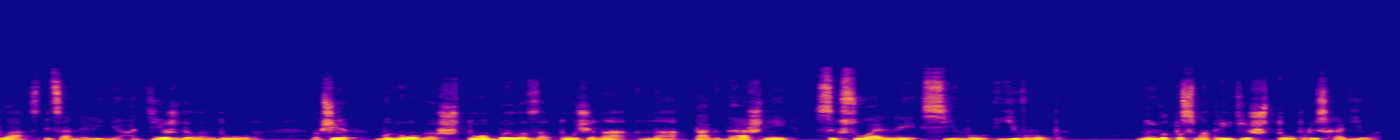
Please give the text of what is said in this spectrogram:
была специальная линия одежды Ален Делона. Вообще много что было заточено на тогдашний сексуальный символ Европы. Ну и вот посмотрите, что происходило.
